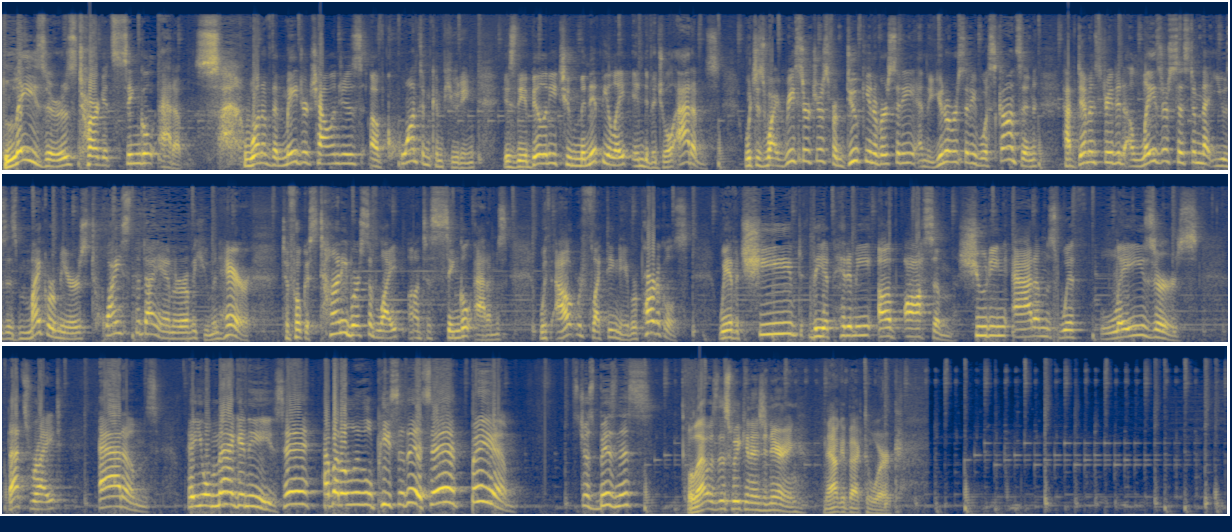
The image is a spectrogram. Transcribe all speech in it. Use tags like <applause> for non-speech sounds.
Lasers target single atoms. One of the major challenges of quantum computing is the ability to manipulate individual atoms, which is why researchers from Duke University and the University of Wisconsin have demonstrated a laser system that uses micromirrors twice the diameter of a human hair to focus tiny bursts of light onto single atoms without reflecting neighbor particles. We have achieved the epitome of awesome, shooting atoms with lasers. That's right, atoms. Hey, you old manganese, eh? How about a little piece of this, eh? Bam! It's just business. Well, that was This Week in Engineering. Now get back to work.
